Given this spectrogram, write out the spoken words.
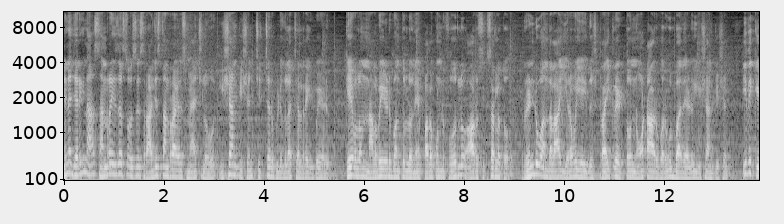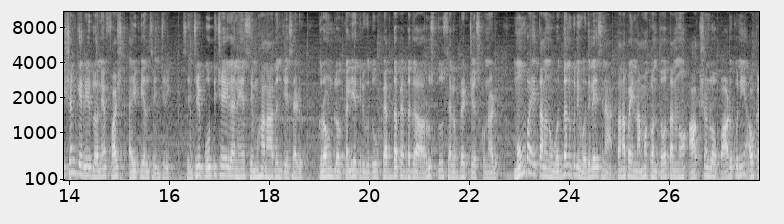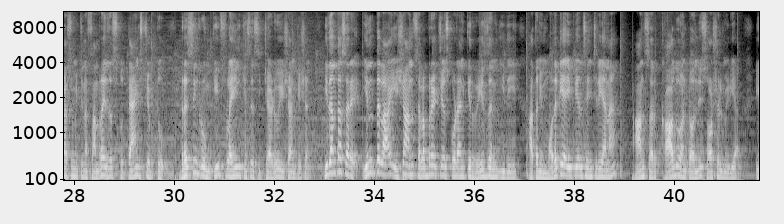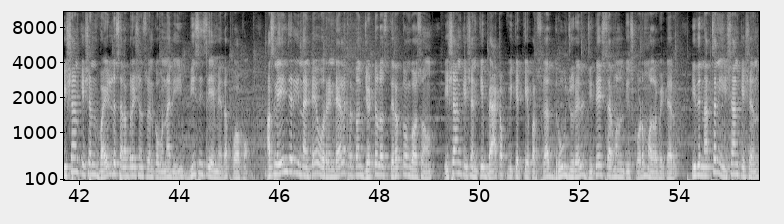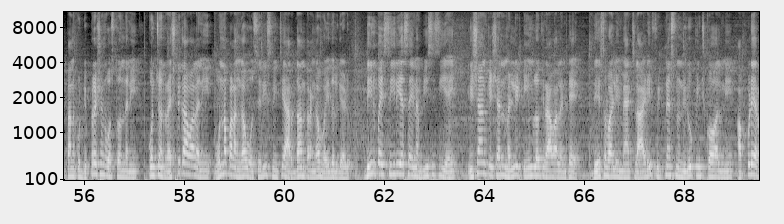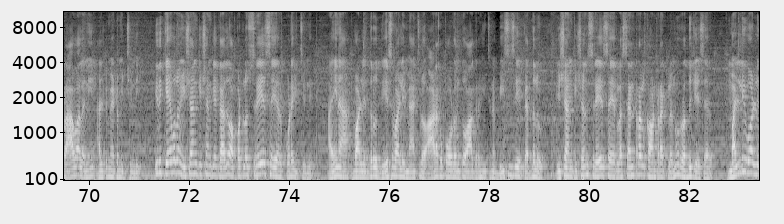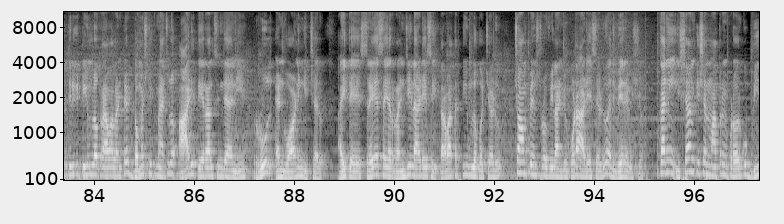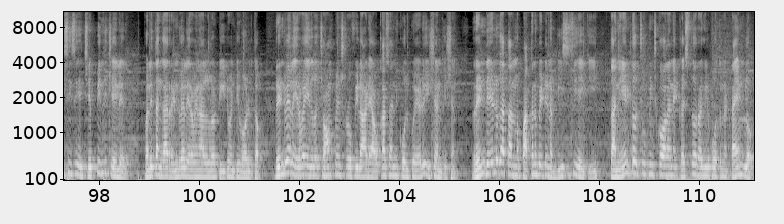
నిన్న జరిగిన sun Risers versus Rajasthan Royals మ్యాచ్లో ఇషాన్ కిషన్ చిచ్చరు పిడుగులా చెలరేగిపోయాడు. కేవలం నలభై ఏడు బంతుల్లోనే పదకొండు ఫోర్లు ఆరు సిక్సర్లతో రెండు వందల ఇరవై ఐదు స్ట్రైక్ రేట్తో నూట ఆరు పరుగులు బాదాడు ఇషాన్ కిషన్. ఇది కిషన్ కెరీర్లోనే ఫస్ట్ ఐపీఎల్ సెంచరీ. సెంచరీ పూర్తి చేయగానే సింహనాదం చేశాడు. గ్రౌండ్లో కలియ తిరుగుతూ పెద్ద పెద్దగా అరుస్తూ సెలబ్రేట్ చేసుకున్నాడు. ముంబై తనను వద్దనుకుని వదిలేసిన తనపై నమ్మకంతో తనను ఆక్షన్లో పాడుకుని అవకాశం ఇచ్చిన సన్ రైజర్స్కు థ్యాంక్స్ చెప్తూ డ్రెస్సింగ్ రూమ్కి ఫ్లయింగ్ కిసెస్ ఇచ్చాడు ఇషాన్ కిషన్. ఇదంతా సరే ఇంతలా ఇషాన్ సెలబ్రేట్ చేసుకోవడానికి రీజన్ ఇది. అతని మొదటి ఐపీఎల్ సెంచరీ అనా? ఆన్సర్ కాదు అంటోంది social media. Ishan Kishan wild celebrations వెనుక ఉన్నది బీసీసీఐ మీద కోపం. అసలు ఏం జరిగిందంటే ఓ రెండేళ్ళ క్రితం జట్టులో స్థిరత్వం కోసం ఇషాన్ కిషన్కి బ్యాకప్ వికెట్ కీపర్స్గా ధ్రువ్ జురేల్ జితేష్ శర్మలను తీసుకోవడం మొదలుపెట్టారు. ఇది నచ్చని ఇషాన్ కిషన్ తనకు డిప్రెషన్ వస్తోందని కొంచెం రెస్ట్ కావాలని ఉన్న పలంగా ఓ సిరీస్ నుంచి అర్ధాంతరంగా వైదొలిగాడు. దీనిపై సీరియస్ అయిన బీసీసీఐ ఇషాన్ కిషన్ మళ్ళీ టీంలోకి రావాలంటే దేశవాళీ మ్యాచ్లు ఆడి ఫిట్నెస్ను నిరూపించుకోవాలని అప్పుడే రావాలని అల్టిమేటం ఇచ్చింది. ఇది కేవలం ఇషాన్ కిషన్కే కాదు అప్పట్లో శ్రేయస్ అయ్యర్ కూడా ఇచ్చింది. అయినా వాళ్ళిద్దరూ దేశవాళీ మ్యాచ్లో ఆడకపోవడంతో ఆగ్రహించిన బీసీసీఐ పెద్దలు ఇషాన్ కిషన్ శ్రేయస్ అయ్యర్ల సెంట్రల్ కాంట్రాక్ట్లను రద్దు చేశారు. మళ్ళీ వాళ్ళు తిరిగి టీంలోకి రావాలంటే డొమెస్టిక్ మ్యాచ్లో ఆడి తీరాల్సిందే అని రూల్ అండ్ వార్నింగ్ ఇచ్చారు. అయితే శ్రేయస్ అయ్యర్ రంజీలు ఆడేసి తర్వాత టీంలోకి వచ్చాడు. ఛాంపియన్స్ ట్రోఫీ లాంటివి కూడా ఆడేశాడు. అది వేరే విషయం. కానీ ఇషాన్ కిషన్ మాత్రం ఇప్పటివరకు బీసీసీఐ చెప్పింది చేయలేదు. ఫలితంగా రెండు వేల ఇరవై నాలుగులో టీ ట్వంటీ వరల్డ్ కప్ రెండు వేల ఇరవై ఐదులో ఛాంపియన్స్ ట్రోఫీలో ఆడే అవకాశాన్ని కోల్పోయాడు ఇషాన్ కిషన్. రెండేళ్ళుగా తనను పక్కన పెట్టిన బీసీసీఐకి తనేంటో చూపించుకోవాలనే కసితో రగిలిపోతున్న టైంలో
